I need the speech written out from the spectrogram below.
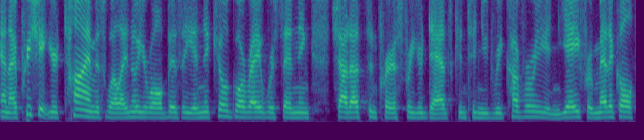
And I appreciate your time as well. I know you're all busy. And Nikhil Goray, we're sending shout outs and prayers for your dad's continued recovery and yay for medical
